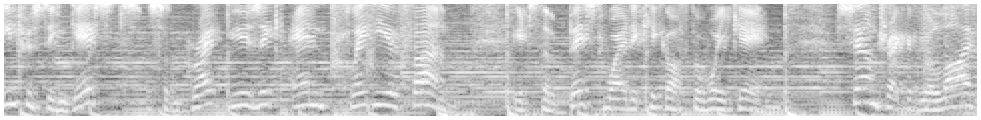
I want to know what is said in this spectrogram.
interesting guests, some great music, and plenty of fun. It's the best way to kick off the weekend. Soundtrack of Your Life,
